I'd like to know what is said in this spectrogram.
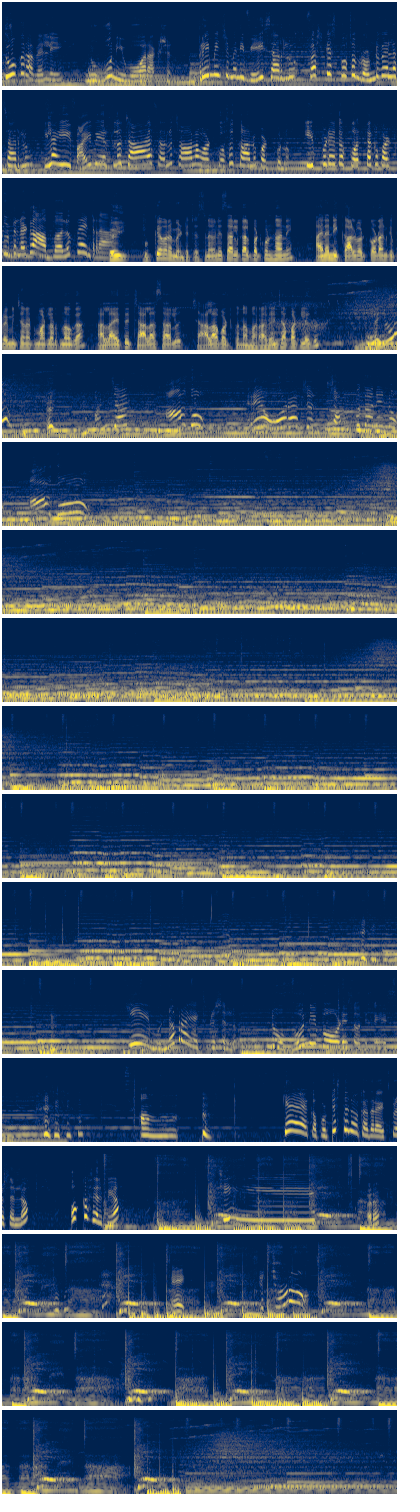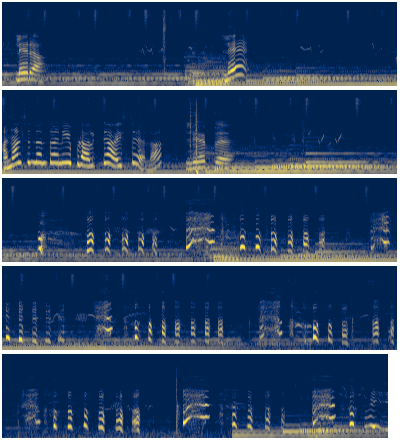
దూకురా వెళ్ళి నువ్వు నీ ఓవర్ యాక్షన్. ప్రేమించమని వెయ్యి సార్లు ఫస్ట్ కిస్ కోసం రెండు వేల సార్లు. ఇలా ఈ ఫైవ్ ఇయర్స్లో చాలా సార్లు చాలా వాటి కోసం కాలు పట్టుకున్నాం. ఇప్పుడేదో కొత్తగా పట్టుకుంటున్నట్టు ఆ ఏంట్రా? ఏయ్ బుక్ ఏమైనా మెంటే చేస్తున్నావు. ఎన్నిసార్లు కాలు పట్టుకుంటున్నా అని ఆయన నీ కాలు పట్టుకోవడానికి ప్రేమించినట్టు మాట్లాడుతున్నావుగా? అలా అయితే చాలా సార్లు చాలా పట్టుకున్నా మరి. అదేం చెప్పట్లేదు? ఆగు. రే ఓవర్ యాక్షన్. చంపుతా నిన్ను. ఆగు. ఏమున్నవరా ఎక్స్ప్రెషన్లో నువ్వు నీ బోడీ సోది ఫేస్ కేక పుట్టిస్తున్నావు కదరా ఎక్స్ప్రెషన్లో ఒక్క సెల్ఫీయా? అరే! లేరా? లే. అనాల్సిందంతా అని ఇప్పుడు అలిగితే ఐస్ చేయాలా? లేపే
